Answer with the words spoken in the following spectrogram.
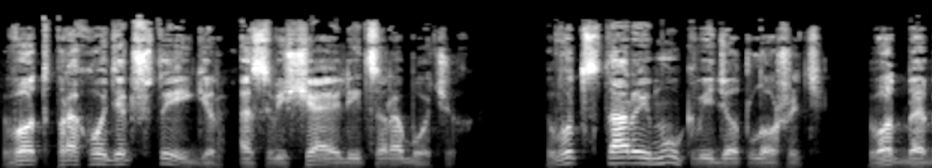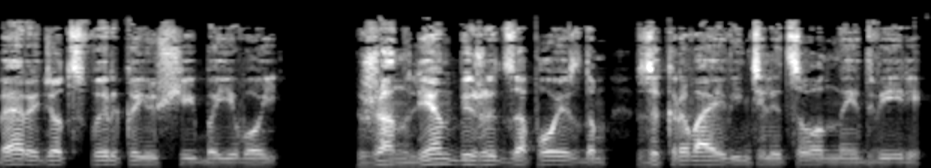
Вот проходит Штейгер, освещая лица рабочих. Вот старый мук ведет лошадь, вот Бебер идет с фыркающей боевой. Жан-Лен бежит за поездом, закрывая вентиляционные двери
